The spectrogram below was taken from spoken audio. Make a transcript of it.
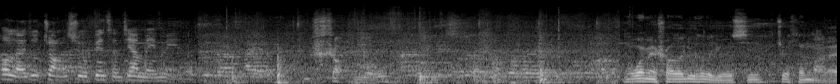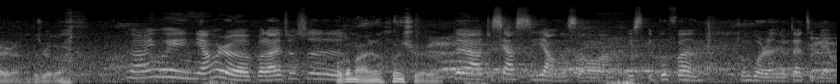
后来就装修变成这样美美的。上楼。那外面刷的绿色的油漆就很马来人，不觉得吗？对啊，因为娘惹本来就是我跟马来人混血的。对啊，就下西洋的时候啊，一一部分中国人留在这边嘛，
